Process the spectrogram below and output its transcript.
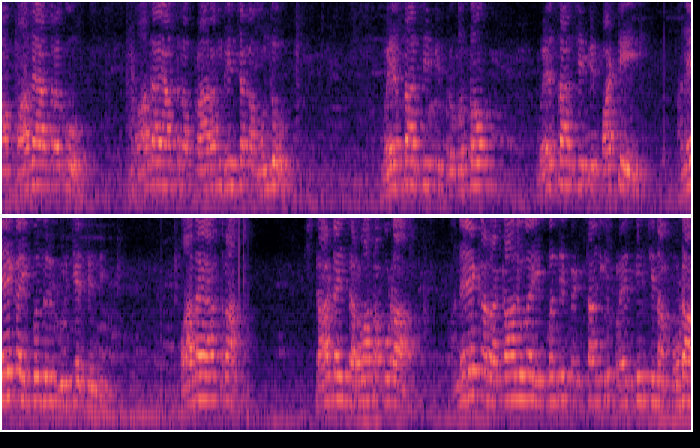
ఆ పాదయాత్రకు పాదయాత్ర ప్రారంభించక ముందు వైఎస్ఆర్సీపీ ప్రభుత్వం వైఎస్ఆర్సీపీ పార్టీ అనేక ఇబ్బందులకు గురి చేసింది. పాదయాత్ర స్టార్ట్ అయిన తర్వాత కూడా అనేక రకాలుగా ఇబ్బంది పెట్టడానికి ప్రయత్నించినా కూడా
